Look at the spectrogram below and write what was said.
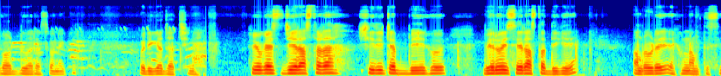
ঘর দুয়ার আছে অনেকের। ওইদিকে যাচ্ছি না। প্রিয় গাছ যে রাস্তাটা সিঁড়িটা বের হয়ে বের হয়েছে রাস্তার দিকে আমরা ওটাই এখন নামতেছি।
